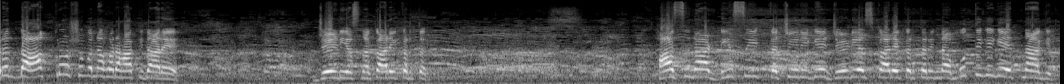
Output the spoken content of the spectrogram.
ವಿರುದ್ಧ ಆಕ್ರೋಶವನ್ನು ಹೊರಹಾಕಿದ್ದಾರೆ ಜೆಡಿಎಸ್ನ ಕಾರ್ಯಕರ್ತರು. ಹಾಸನ ಡಿಸಿ ಕಚೇರಿಗೆ ಜೆಡಿಎಸ್ ಕಾರ್ಯಕರ್ತರಿಂದ ಮುತ್ತಿಗೆಗೆ ಯತ್ನ ಆಗಿದೆ.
